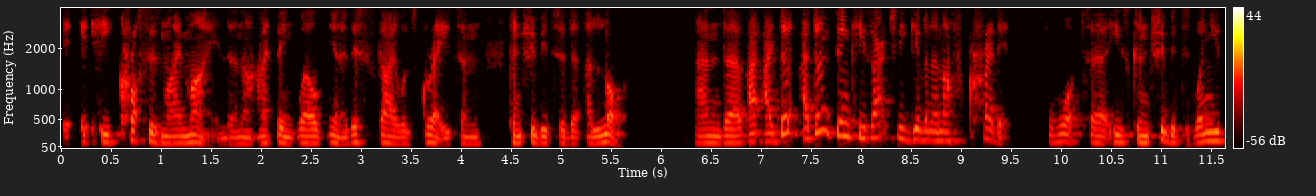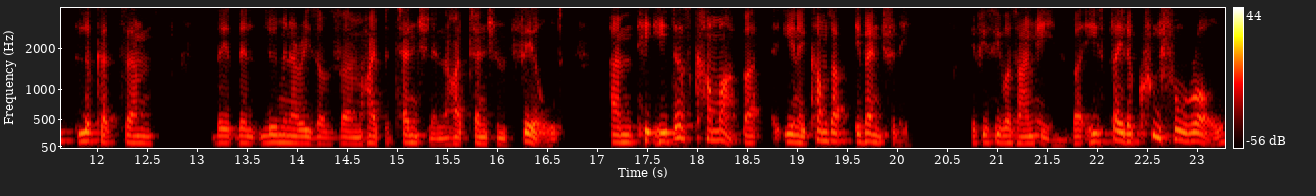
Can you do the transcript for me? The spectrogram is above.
it, it, he crosses my mind, and I, I, think, well, you know, this guy was great and contributed a lot. And uh, I, I, don't I don't think he's actually given enough credit for what he's contributed. When you look at um, the, the luminaries of um, hypertension in the hypertension field, um, he, he does come up, but you know, comes up eventually, if you see what I mean. But he's played a crucial role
